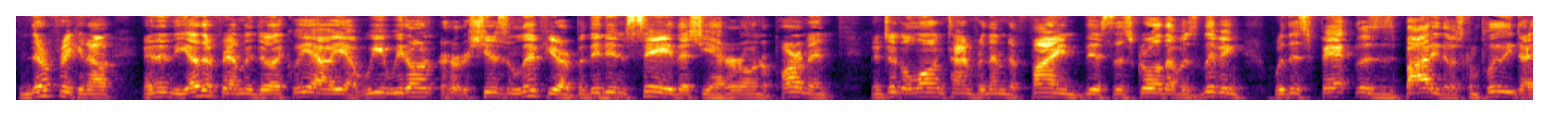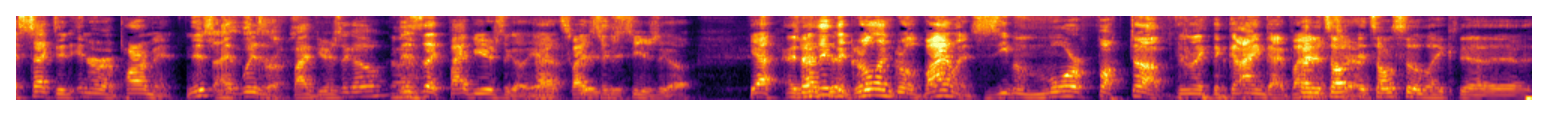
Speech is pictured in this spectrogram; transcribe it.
and they're freaking out. And then the other family they're like well, yeah yeah we we don't her she doesn't live here but they didn't say that she had her own apartment and it took a long time for them to find this this girl that was living with this fa- this body that was completely dissected in her apartment. And this I was five years ago. This is uh-huh. like five years ago. Yeah, That's five crazy. six years ago. Yeah, And so I think the girl on girl violence is even more fucked up than like the guy and guy violence. but it's all, it's also like the,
